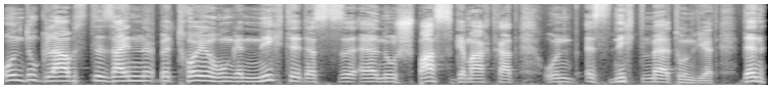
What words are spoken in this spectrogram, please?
und du glaubst seinen Beteuerungen nicht, dass er nur Spaß gemacht hat und es nicht mehr tun wird. Denn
